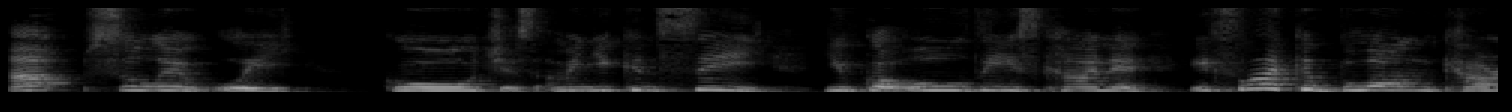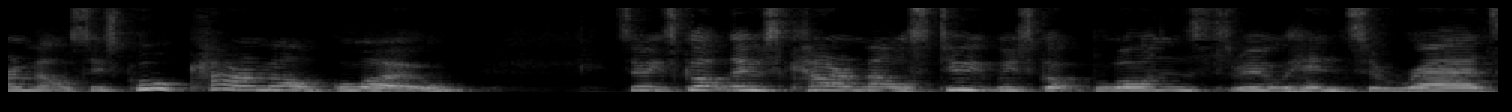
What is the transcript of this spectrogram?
Absolutely gorgeous. I mean, you can see you've got all these kind of, it's like a blonde caramel. So it's called Caramel Glow. So it's got those caramels too, but it's got blondes through, hint of red.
